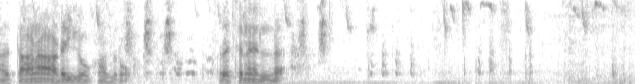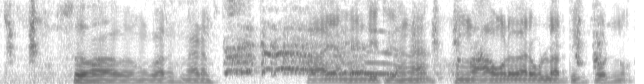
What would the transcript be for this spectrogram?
அது தானாக அடைக்கி உட்காந்துரும் பிரச்சனை இல்லை. ஸோ பாருங்க மேடம் காயாக மேய்ஞ்சிக்கிட்டு இருக்காங்க. இன்னும் அவங்கள வேற உள்ளார தூக்கி போடணும்.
